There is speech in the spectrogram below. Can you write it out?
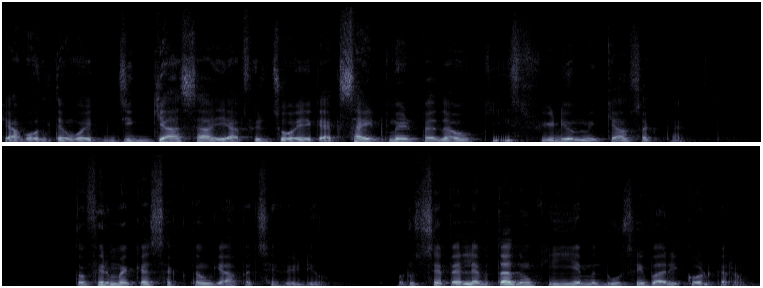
क्या बोलते हैं वो एक जिज्ञासा या फिर जो एक एक्साइटमेंट पैदा हो कि इस वीडियो में क्या हो सकता है? तो फिर मैं कह सकता हूँ कि आप अच्छे वीडियो और उससे पहले बता दूँ कि ये मैं दूसरी बार रिकॉर्ड कर रहा हूँ।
